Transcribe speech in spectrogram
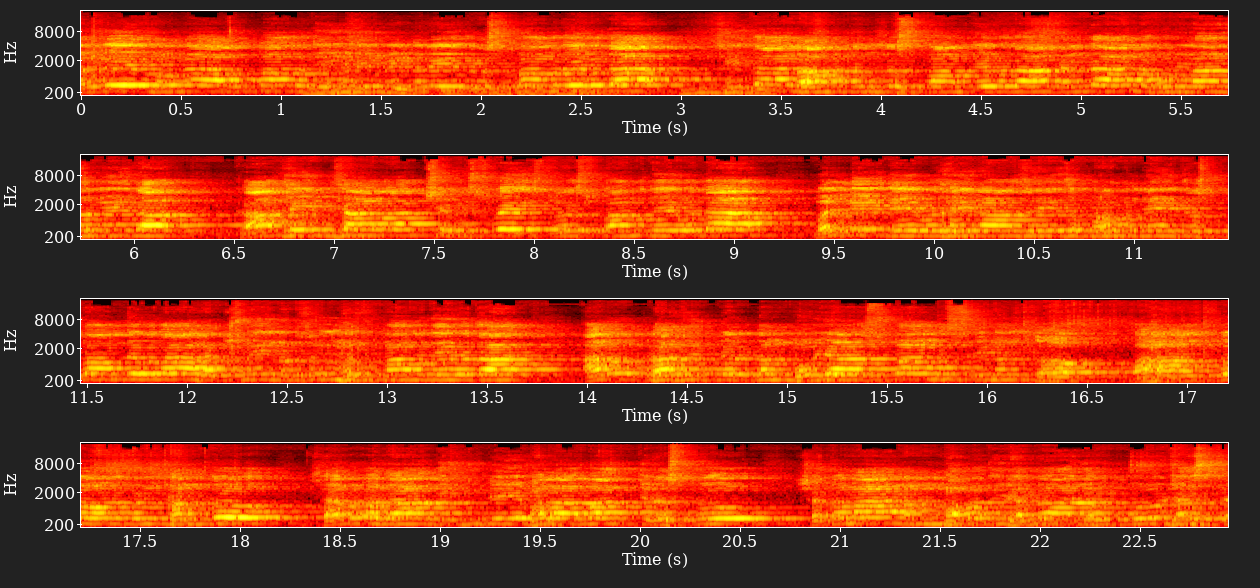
अलवेर मंगा पद्मावती देवता देवता गंगा नहुना समेत काधे विशालाक्ष विश्वेश्वर स्वाम देवता वल्ली देवसेना श्री सुब्रह्मण्य स्वाम देवता लक्ष्मी नरसिंह देवता स्वाम श्रीमंतो सर्वदा शतमानं भवति पुरुषस्य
